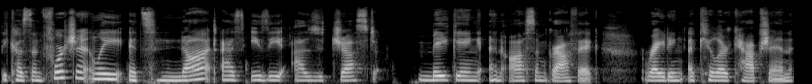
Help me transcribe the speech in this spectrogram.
Because unfortunately, it's not as easy as just making an awesome graphic, writing a killer caption,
